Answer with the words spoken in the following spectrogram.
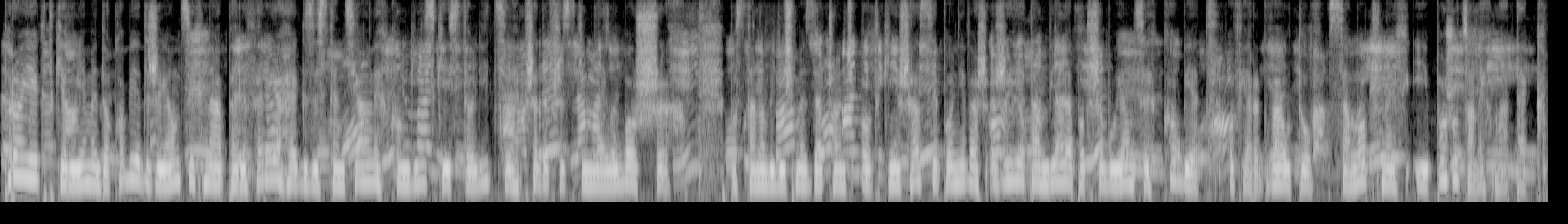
Projekt kierujemy do kobiet żyjących na peryferiach egzystencjalnych kongijskiej stolicy, przede wszystkim najuboższych. Postanowiliśmy zacząć od Kinszasy, ponieważ żyje tam wiele potrzebujących kobiet, ofiar gwałtów, samotnych i porzuconych matek.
